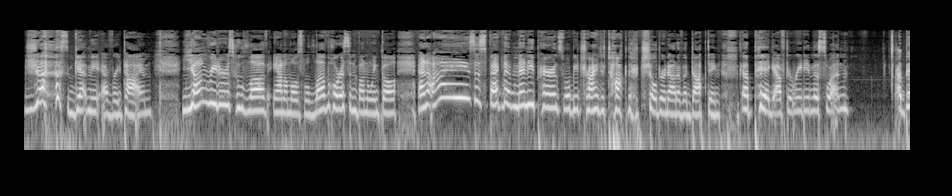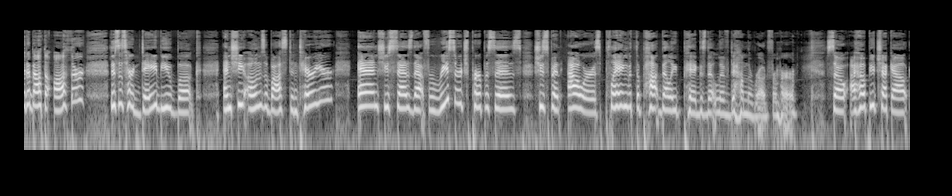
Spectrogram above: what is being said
just get me every time. Young readers who love animals will love Horace and Bunwinkle, and I suspect that many parents will be trying to talk their children out of adopting a pig after reading this one a bit about the author. This is her debut book, and she owns a Boston Terrier. And she says that for research purposes, she spent hours playing with the pot bellied pigs that live down the road from her. So I hope you check out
